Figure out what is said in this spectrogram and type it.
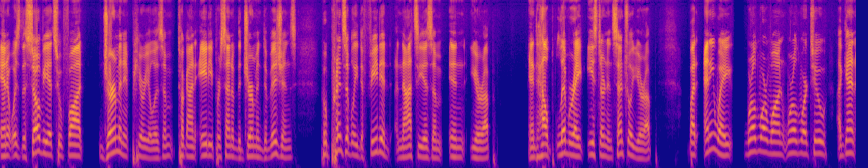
And it was the Soviets who fought German imperialism, took on 80% of the German divisions, who principally defeated Nazism in Europe and helped liberate Eastern and Central Europe. But anyway, World War One, World War Two, again,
